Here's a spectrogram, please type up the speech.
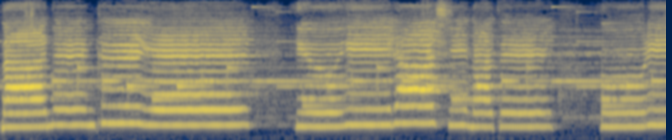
나는 그의 유일하신 아들 우리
